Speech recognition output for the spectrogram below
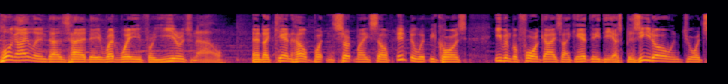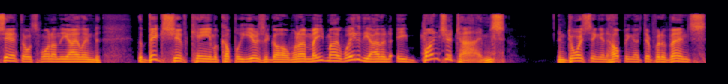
Long Island has had a red wave for years now, and I can't help but insert myself into it because even before guys like Anthony D'Esposito and George Santos won on the island, the big shift came a couple years ago when I made my way to the island a bunch of times, endorsing and helping at different events.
